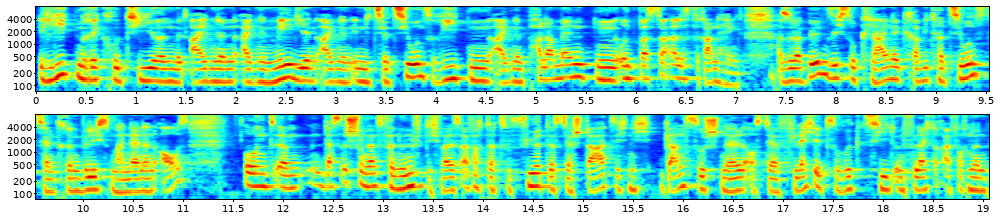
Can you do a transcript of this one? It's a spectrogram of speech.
Eliten rekrutieren mit eigenen, eigenen Medien, eigenen Initiationsriten, eigenen Parlamenten und was da alles dranhängt. Also da bilden sich so kleine Gravitationszentren, will ich es mal nennen, aus. Und ähm, das ist schon ganz vernünftig, weil es einfach dazu führt, dass der Staat sich nicht ganz so schnell aus der Fläche zurückzieht und vielleicht auch einfach einen,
